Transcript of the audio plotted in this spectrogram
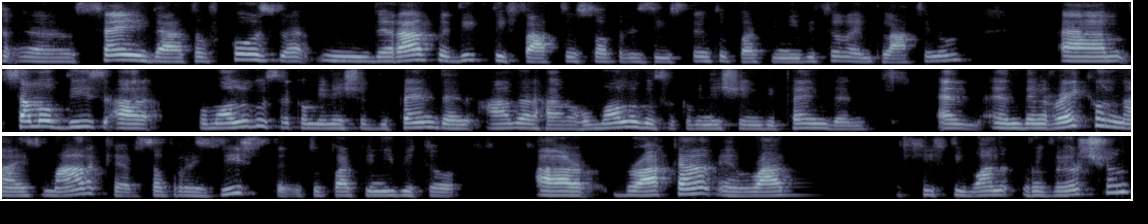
uh, saying that, of course, uh, mm, there are predictive factors of resistance to PARP inhibitor and platinum. Um, some of these are homologous recombination dependent, other are homologous recombination independent. And, and the recognized markers of resistance to PARP inhibitor are BRCA and RAD51 reversion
